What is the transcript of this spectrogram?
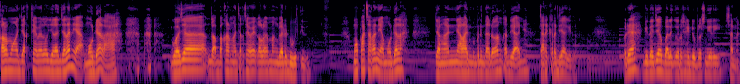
Kalau mau ngajak cewek lo jalan-jalan ya modal lah. Gua aja nggak bakal ngajak cewek kalau emang gak ada duit itu mau pacaran ya modal lah. Jangan nyalahin pemerintah doang kerjaannya. Cari kerja gitu. Udah gitu aja. Balik urusin hidup lo sendiri. Sana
